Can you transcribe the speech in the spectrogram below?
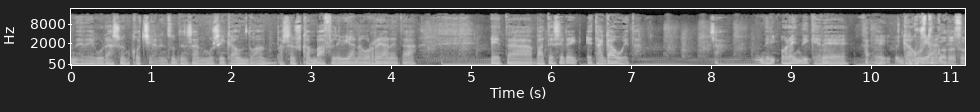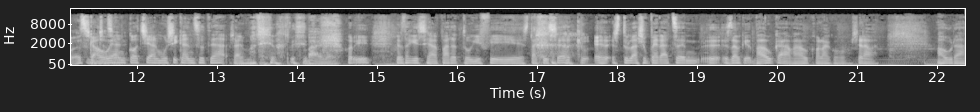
nire gurasoen kotxean entzuten zan musika ondoan baseuskan baflebian aurrean eta eta batez ere eta gauetan niri oraindik ere, eh, eh, gauean, duzu, ez? Gauean kotxean musika entzutea, osea, embate, Bai, bai. Hori, ez dakit ze aparatu gifi, ez dakit zer, ez dula superatzen, ez dauke, badauka, badauka olako, zera bat. Aura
